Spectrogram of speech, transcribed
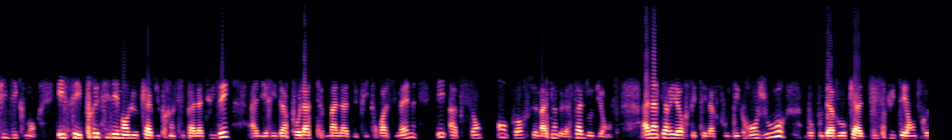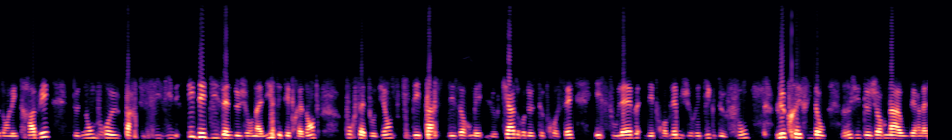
physiquement. Et c'est précisément le cas du principal accusé, Ali Riza Polat, malade depuis trois semaines et absent encore ce matin de la salle d'audience. À l'intérieur, c'était la foule des grands jours. Beaucoup d'avocats discutaient entre eux dans les travées. De nombreux partis civils et des dizaines de journalistes étaient présentes pour cette audience qui dépasse désormais le cadre de ce procès et soulève des problèmes juridiques de fond. Le président Régis de Jorna a ouvert la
